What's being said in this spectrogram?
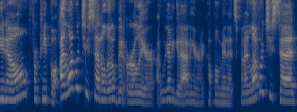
you know, for people. I love what you said a little bit earlier. We got to get out of here in a couple of minutes, but I love what you said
